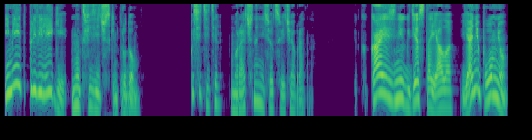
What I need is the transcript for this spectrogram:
имеет привилегии над физическим трудом. Посетитель мрачно несет свечи обратно. «Какая из них где стояла? Я не помню»,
